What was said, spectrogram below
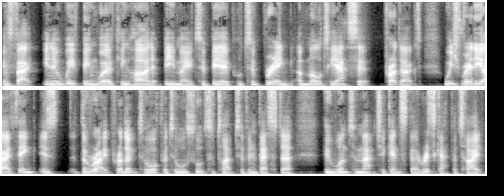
In fact, you know, we've been working hard at BMO to be able to bring a multi asset product, which really I think is the right product to offer to all sorts of types of investor who want to match against their risk appetite.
